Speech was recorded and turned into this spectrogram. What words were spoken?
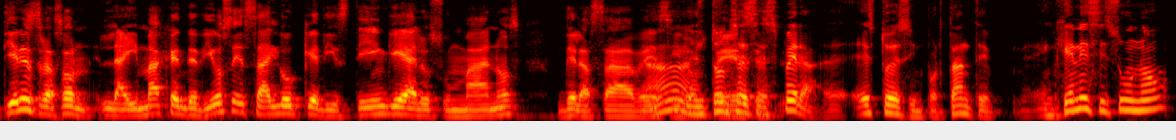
tienes razón. La imagen de Dios es algo que distingue a los humanos de las aves y Ah, los entonces peces. espera, esto es importante. En Génesis 1,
